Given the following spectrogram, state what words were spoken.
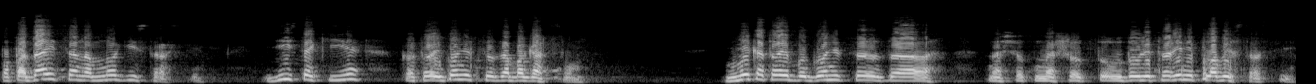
попадаются на многие страсти. Есть такие, которые гонятся за богатством. Некоторые гонятся за насчет, насчет удовлетворения половых страстей.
